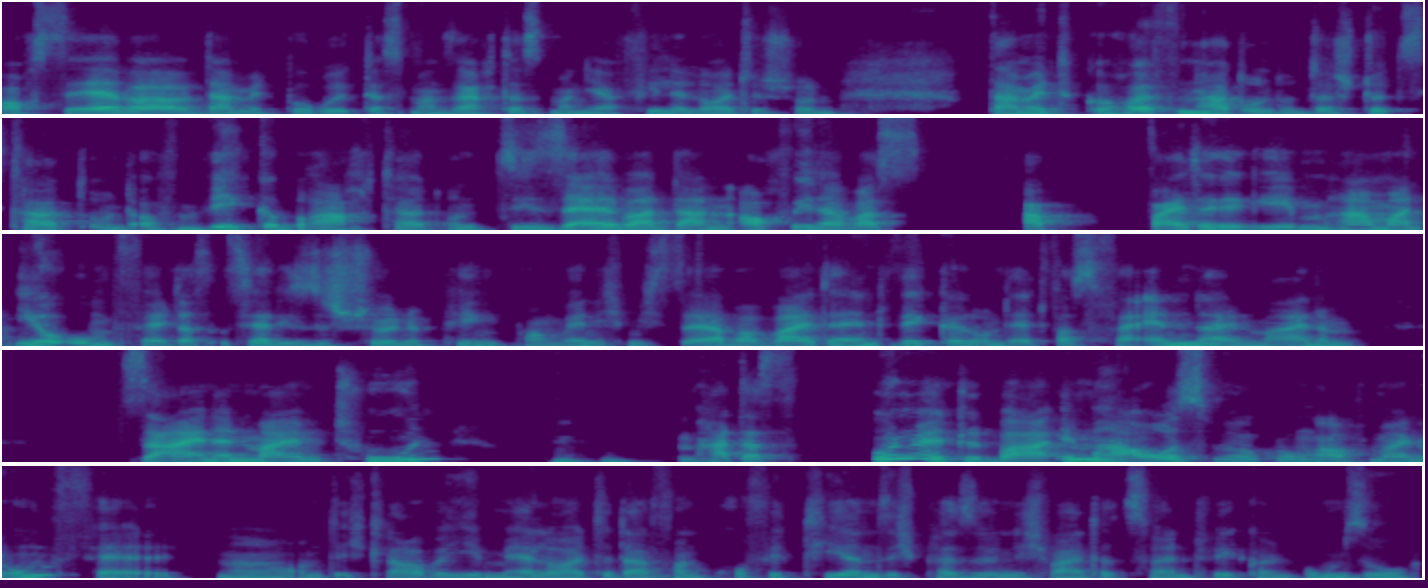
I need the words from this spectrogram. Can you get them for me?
auch selber damit beruhigt, dass man sagt, dass man ja viele Leute schon damit geholfen hat und unterstützt hat und auf den Weg gebracht hat und sie selber dann auch wieder was ab weitergegeben haben an ihr Umfeld. Das ist ja dieses schöne Ping-Pong, wenn ich mich selber weiterentwickle und etwas verändere in meinem Sein, in meinem Tun, mhm. hat das unmittelbar immer Auswirkungen auf mein Umfeld. Ne? Und ich glaube, je mehr Leute davon profitieren, sich persönlich weiterzuentwickeln, umso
